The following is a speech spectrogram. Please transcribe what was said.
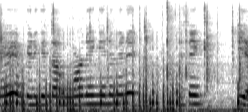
Okay, I'm gonna in a minute. I think, yeah.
